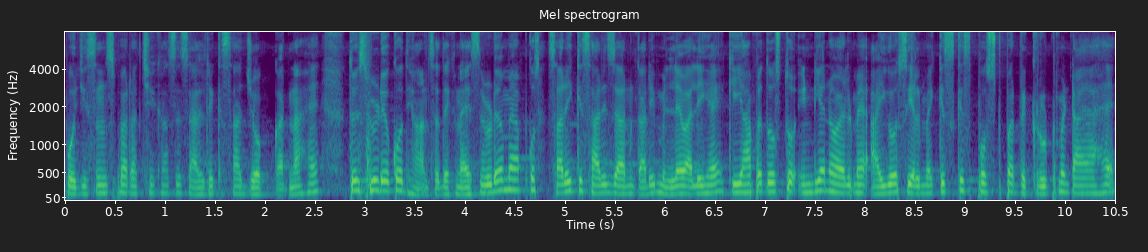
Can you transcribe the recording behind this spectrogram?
पोजिशन पर, अच्छी खासी सैलरी के साथ जॉब करना है तो इस वीडियो को ध्यान से देखना है। इस वीडियो में आपको सारी की सारी जानकारी मिलने वाली है कि यहाँ पे दोस्तों इंडियन ऑयल में आई में किस किस पोस्ट पर रिक्रूटमेंट आया है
